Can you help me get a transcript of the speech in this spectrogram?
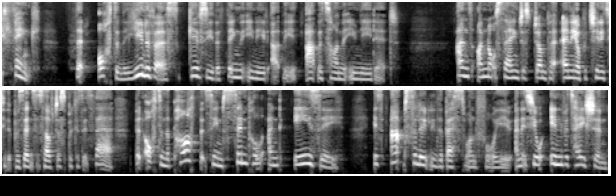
think that often the universe gives you the thing that you need at the, at the time that you need it. And I'm not saying just jump at any opportunity that presents itself just because it's there, but often the path that seems simple and easy is absolutely the best one for you, and it's your invitation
